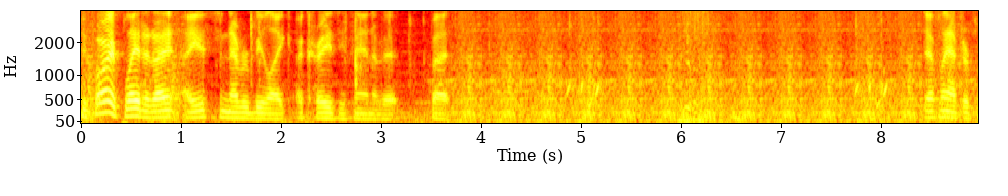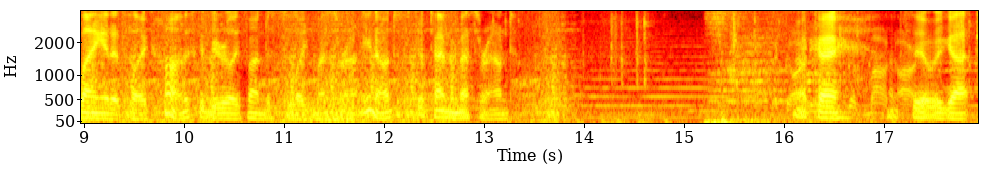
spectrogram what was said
Before I played it, I, I used to never be like a crazy fan of it, but definitely after playing it, it's like, huh, this could be really fun just to like mess around. You know, just a good time to mess around. Okay, let's see what we got.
